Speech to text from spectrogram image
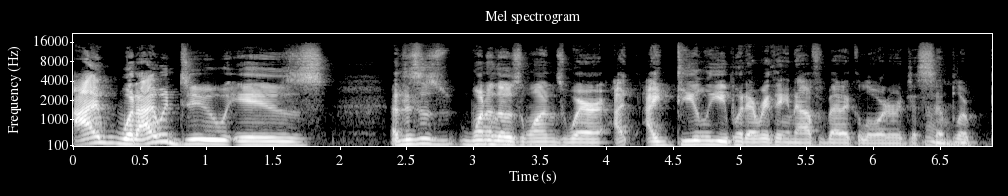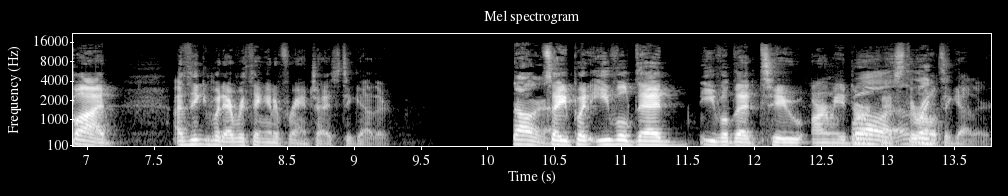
I, what I would do is, and this is one of those ones where I, ideally you put everything in alphabetical order, just simpler. Hmm. But I think you put everything in a franchise together. Oh, yeah. So you put Evil Dead, Evil Dead 2, Army of Well, Darkness, they're all like- together.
